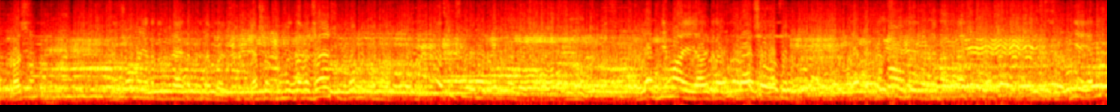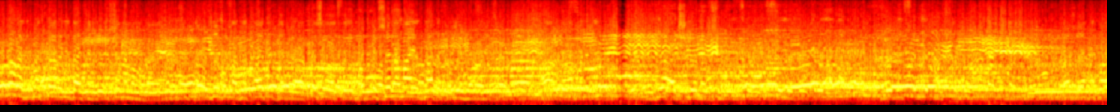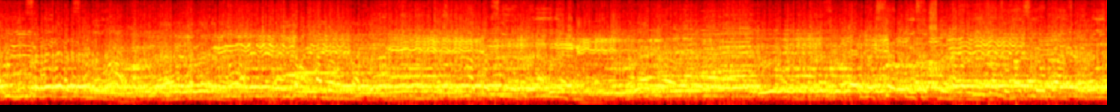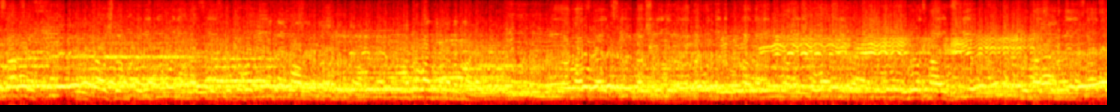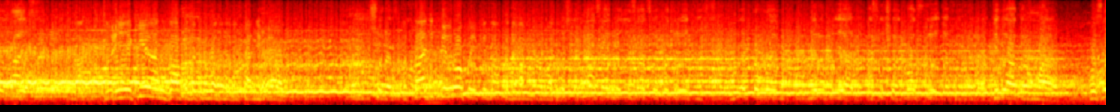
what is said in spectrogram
Прошу? Що мені не дозволяєте прийти ближче? Я що, комусь заважаю, що роблю комусь? Я знімаю, я якраз краще. Я під- я підготовлений. Ні, я не сказала громадська організація, батьківщина молода. Напишіть на сайті, де ви. Батьківщина має знати свої герої.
